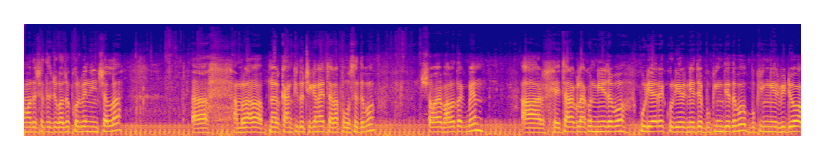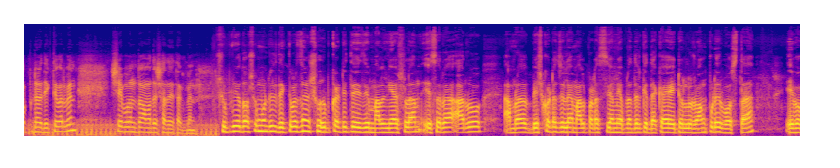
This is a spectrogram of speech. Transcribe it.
আমাদের সাথে যোগাযোগ করবেন ইনশাল্লাহ। আমরা আপনার কাঙ্ক্ষিত ঠিকানায় চারা পৌঁছে দেব। সবাই ভালো থাকবেন। আর এই চারাগুলো এখন নিয়ে যাব কুরিয়ারে কুরিয়ারে নিয়ে যে বুকিং দিয়ে দেবো, বুকিংয়ের ভিডিও আপনারা দেখতে পারবেন, সে পর্যন্ত আমাদের সাথে থাকবেন। সুপ্রিয় দর্শক মন্ডলী, দেখতে পাচ্ছেন স্বরূপকাঠিতে এই যে মাল নিয়ে আসলাম। এছাড়া আরও আমরা বেশ কটা জেলায় মাল পাঠাচ্ছি, আমি আপনাদেরকে দেখাই। এটা হলো রংপুরের বস্তা এবং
